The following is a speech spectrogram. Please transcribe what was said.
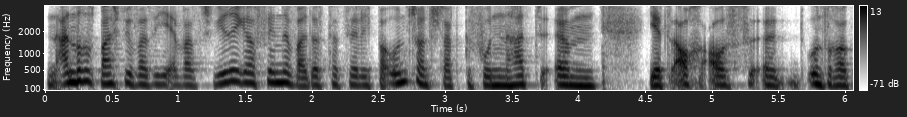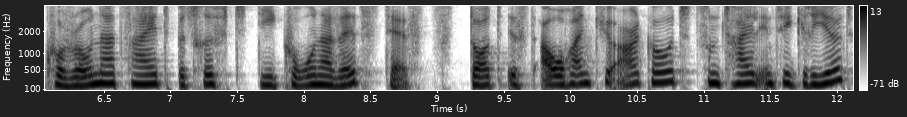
Ein anderes Beispiel, was ich etwas schwieriger finde, weil das tatsächlich bei uns schon stattgefunden hat, ähm, jetzt auch aus äh, unserer Corona-Zeit, betrifft die Corona-Selbsttests. Dort ist auch ein QR-Code zum Teil integriert.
